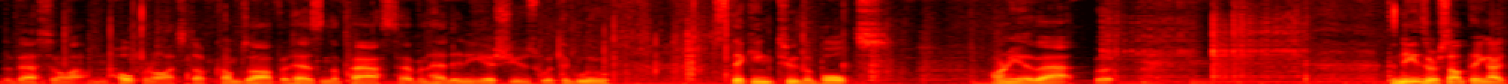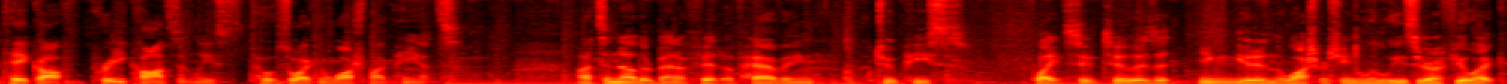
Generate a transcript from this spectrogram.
the vest and all that, I'm hoping all that stuff comes off. It has in the past, haven't had any issues with the glue sticking to the bolts or any of that, but the knees are something I take off pretty constantly so I can wash my pants. That's another benefit of having a two-piece flight suit too is that you can get it in the washing machine a little easier I feel like.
